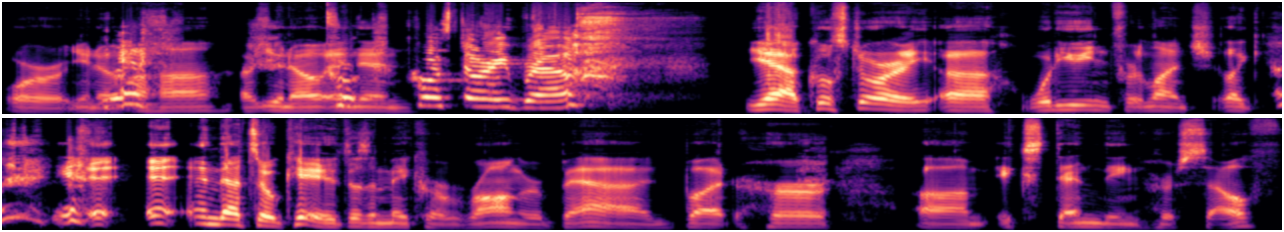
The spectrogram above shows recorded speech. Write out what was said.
or, you know, Yeah. "Uh-huh," uh, you know, and then cool story, bro. "Yeah, cool story, uh, what are you eating for lunch?" Like, Yeah. a a and that's okay, it doesn't make her wrong or bad, but her, um, extending herself,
